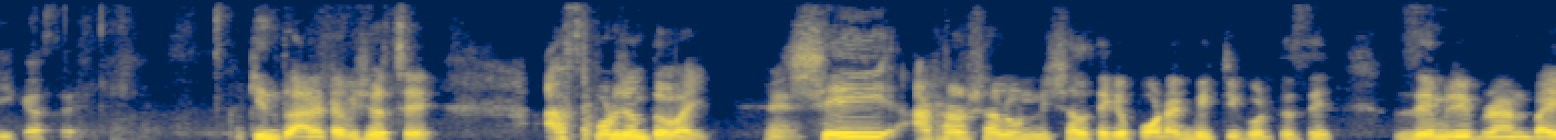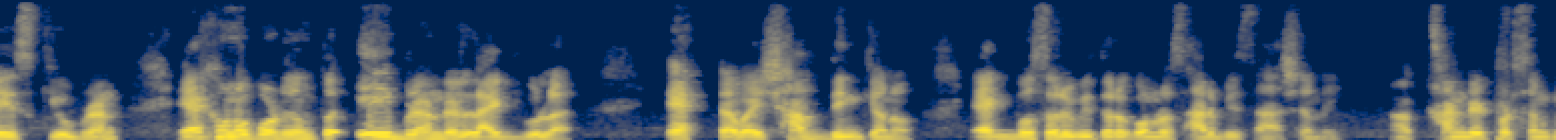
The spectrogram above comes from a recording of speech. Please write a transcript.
ঠিক আছে। কিন্তু আরেকটা বিষয় হচ্ছে আজ পর্যন্ত ভাই। সেই আঠারো সাল উনিশ সাল থেকে প্রোডাক্ট বিক্রি করতেছি জেমরি ব্র্যান্ড বা এসকিউ ব্র্যান্ড এখনও পর্যন্ত এই ব্র্যান্ডের লাইটগুলা একটা ভাই সাত দিন কেন? এক বছরের ভিতরে কোনো সার্ভিস আসে নাই। আচ্ছা। হান্ড্রেড পার্সেন্ট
